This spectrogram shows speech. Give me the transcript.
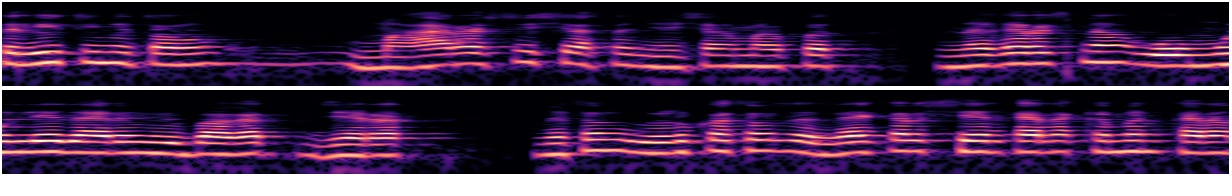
तरीही तुम्ही मित्रांनो महाराष्ट्र शासन यांच्यामार्फत नगररचना व मूल्यधारण विभागात जाहिरात. मित्रांनो व्हिडिओ कसा लाईक करा शेअर करा कमेंट करा.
